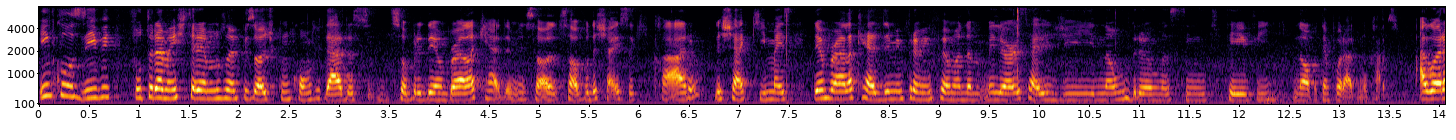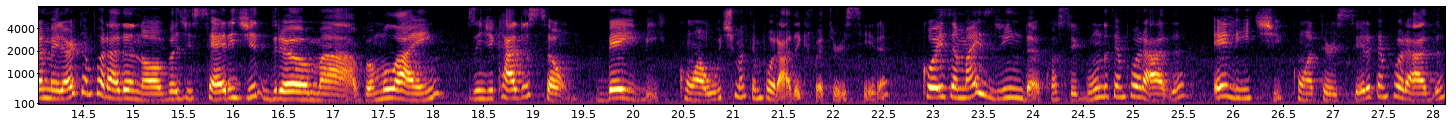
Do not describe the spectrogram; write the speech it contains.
Inclusive, futuramente teremos um episódio com convidadas sobre The Umbrella Academy. Só, só vou deixar isso aqui claro, deixar aqui. Mas The Umbrella Academy, pra mim, foi uma das melhores séries de não drama, assim, que teve nova temporada, no caso. Agora, a melhor temporada nova de série de drama. Vamos lá, hein? Os indicados são Baby, com a última temporada, que foi a terceira. Coisa Mais Linda com a segunda temporada, Elite com a terceira temporada,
